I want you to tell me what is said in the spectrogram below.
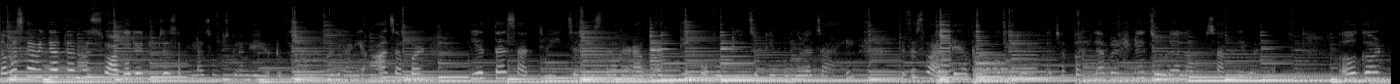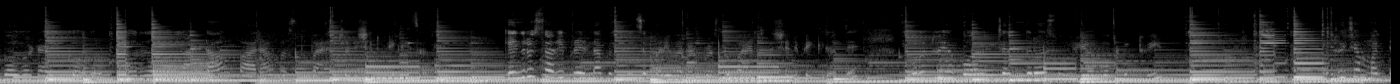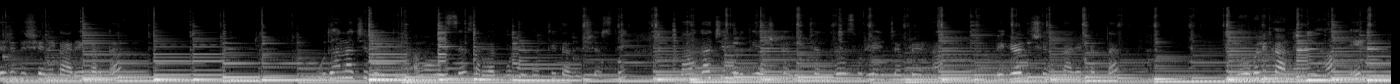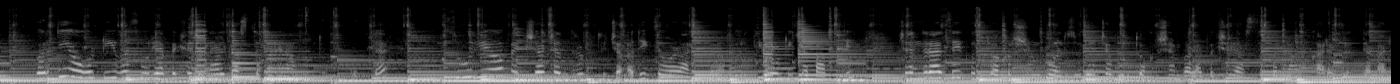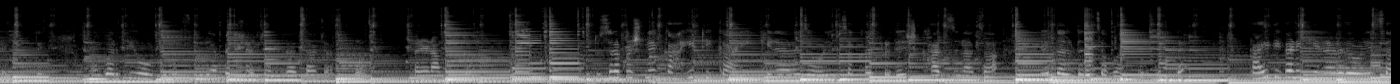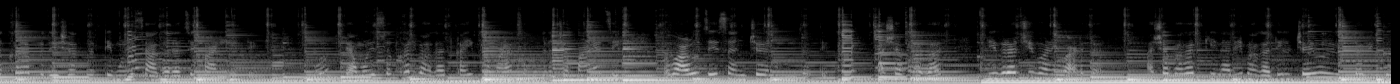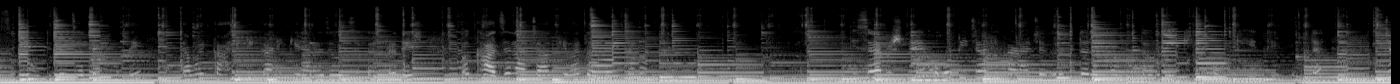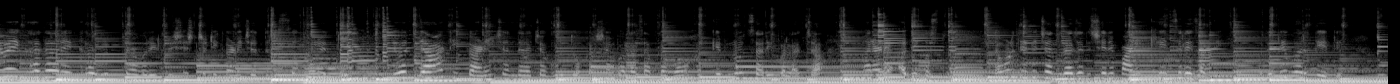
नमस्कार विद्यार्थ्यांनो स्वागत आहे तुमचं सपना संस्कृती यूट्यूब चॅनलमध्ये आणि आज आपण इयत्ता सातवीचा तिसरा धडा भारती ओहोटी जो की भूगोलाचा आहे. त्याचा स्वाध्याय आपण बघतोय. त्याचा पहिला प्रश्न आहे जोड्या लावून साखळी बनवा. अ गट ब गट आणि क गट तर लाटा बारा वस्तू बाहेरच्या दिशेने फेकली जाते केंद्रस्थानी प्रेरणा प्रेरणा कार्य करतात. भौगोलिक कारणे हा एक भरती ओहोटी व सूर्यापेक्षा चंद्रावर जास्त परिणाम होतो. उत्तर सूर्यापेक्षा चंद्र पृथ्वीच्या अधिक जवळ आहे. तर ओहोटीच्या बाबतीत चंद्राचे गुरुत्वाकर्षण बल सूर्याच्या गुरुत्वाकर्षण बलापेक्षा जास्त परिणामकारकरित्या कार्य करते. म्हणून भरती ओहोटीवर सूर्यापेक्षा चंद्राचा जास्त परिणाम होतो. दुसरा प्रश्न आहे काही ठिकाणी किनाऱ्याजवळील सकाळ वाळूचे होऊन जाते. अशा भागात तीव्राची वणे वाढतात. अशा भागात किनारी भागातील जैवविविधता विकसित होऊन तिथे जतन होते. त्यामुळे काही ठिकाणी किनाऱ्याजवळील प्रदेश व खाजनाचा किंवा दलदलीचा बनतो. तिसरा प्रश्न ओहोटीच्या ठिकाणाच्या विरुद्ध रेखावृत्तावर देखील ओहोटी येते जेव्हा एखादा रेखावृत्तावरील विशिष्ट ठिकाणी चंद्र समोर येतो तेव्हा त्या ठिकाणी चंद्राच्या गुरुत्वाकर्षण बलाचा तेथे दिशेने पाणी खेचले जाते. तेथे भरती येते.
